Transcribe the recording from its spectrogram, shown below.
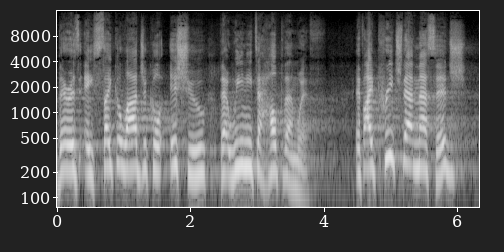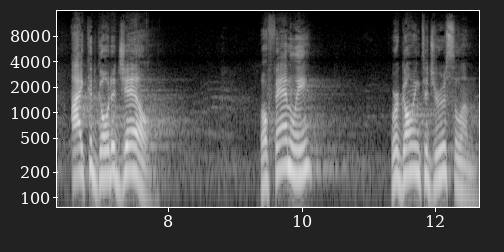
there is a psychological issue that we need to help them with. If I preach that message, I could go to jail. Well, family, we're going to Jerusalem.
